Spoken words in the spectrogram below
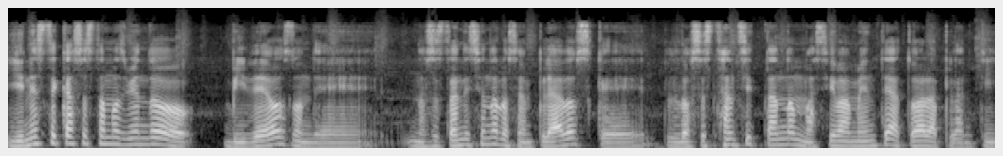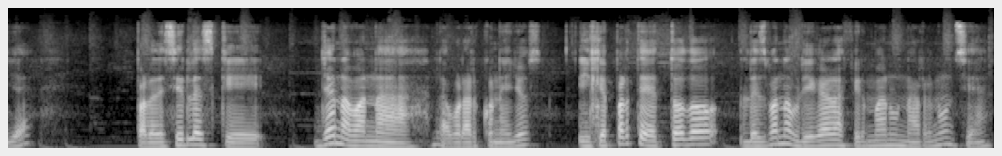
Y en este caso estamos viendo videos donde nos están diciendo los empleados que los están citando masivamente a toda la plantilla para decirles que ya no van a laborar con ellos y que aparte de todo les van a obligar a firmar una renuncia,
